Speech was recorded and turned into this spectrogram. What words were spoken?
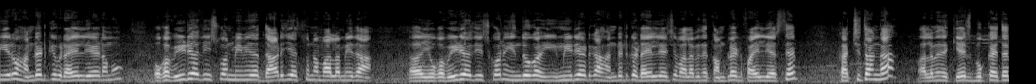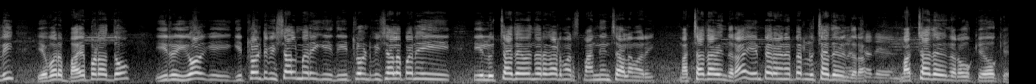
మీరు హండ్రెడ్కి డయల్ చేయడము ఒక వీడియో తీసుకొని మీ మీద దాడి చేస్తున్న వాళ్ళ మీద ఒక వీడియో తీసుకొని హిందూగా ఇమీడియట్గా హండ్రెడ్కి డయల్ చేసి వాళ్ళ మీద కంప్లైంట్ ఫైల్ చేస్తే ఖచ్చితంగా వాళ్ళ మీద కేసు బుక్ అవుతుంది. ఎవరు భయపడొద్దు. ఈ ఇగో ఇట్లాంటి విషయాలు మరి ఇది ఇట్లాంటి విషయాలపైన ఈ ఈ లుచ్చా దేవేందర్ గారు మరి స్పందించాలా మరి? మచ్చా దేవేందరా? ఏం పేరు? ఆయన పేరు లుచ్చా దేవేందరా? మచ్చా దేవేందర్. ఓకే ఓకే.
